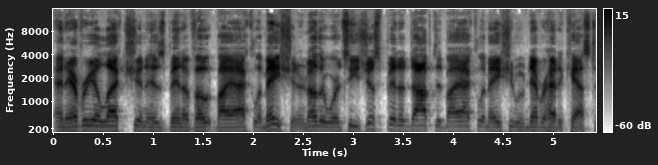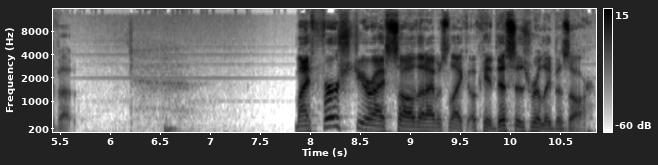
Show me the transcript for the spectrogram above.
And every election has been a vote by acclamation. In other words, he's just been adopted by acclamation. We've never had to cast a vote. My first year, I saw that I was like, okay, this is really bizarre.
